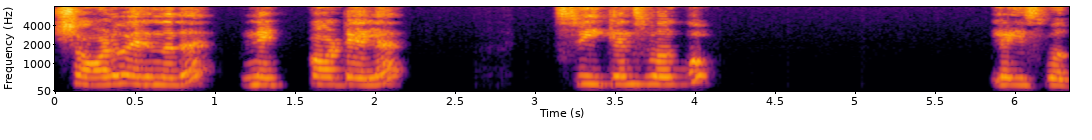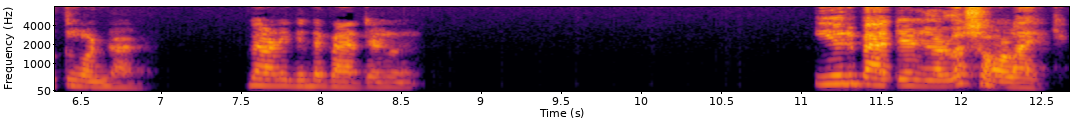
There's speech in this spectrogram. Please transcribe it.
ഷോൾ വരുന്നത് നെക്ക് കോട്ടയിൽ സ്വീക്വൻസ് വർക്കും ലേസ് വർക്കും കൊണ്ടാണ്. ഇതാണ് ഇതിന്റെ പാറ്റേൺ ഈ ഒരു പാറ്റേണിലുള്ള ഷോൾ ആയിരിക്കും.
